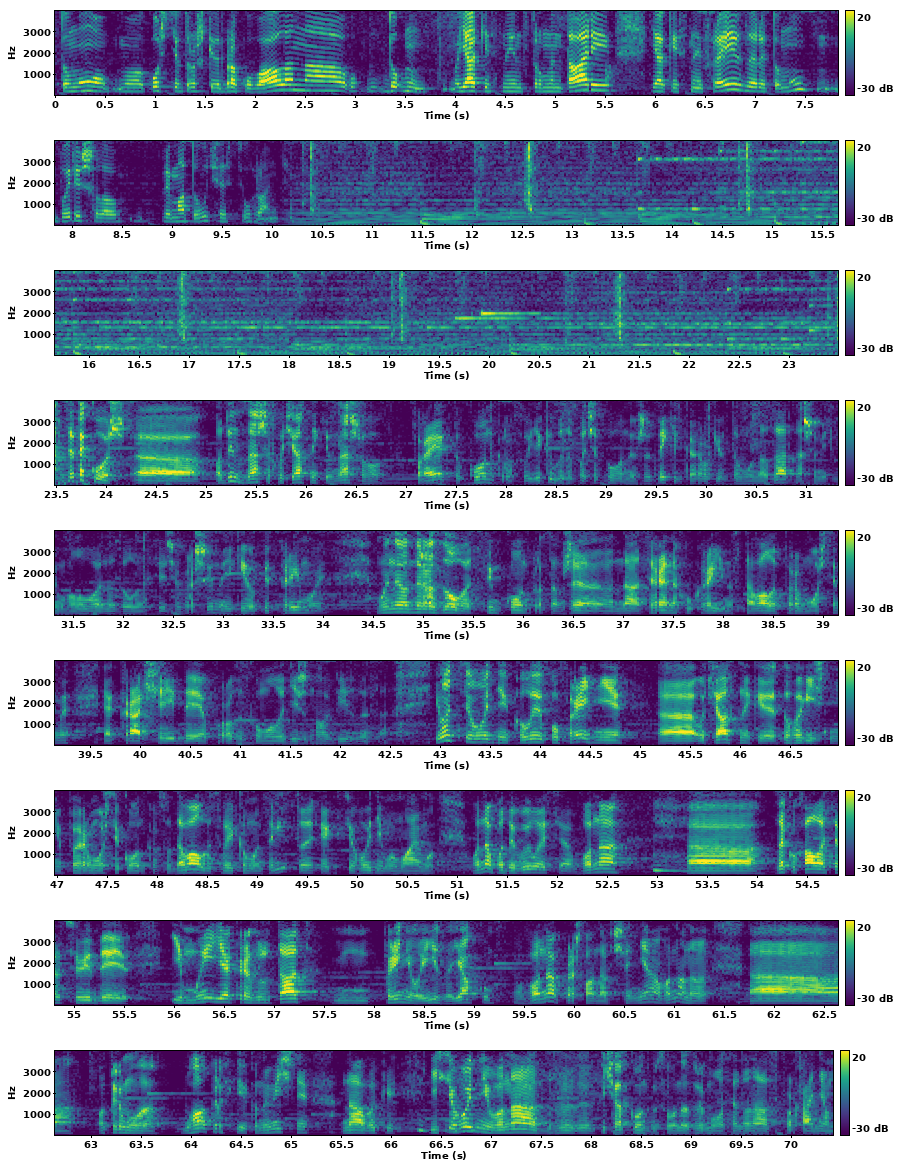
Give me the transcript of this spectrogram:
Тому коштів трошки бракувало на ну, якісний інструментарій, якісний фрейзер, і тому вирішила приймати участь у гранті. Це також е, один з наших учасників нашого проєкту, конкурсу, який був започаткований вже декілька років тому назад нашим міським головою Анатолієм Олексійовичем Вершиною, який його підтримує. Ми неодноразово з цим конкурсом вже на теренах України ставали переможцями як краща ідея по розвитку молодіжного бізнесу. І от сьогодні, коли попередні учасники тогорічні переможці конкурсу давали свої коментарі, то як сьогодні ми маємо, вона подивилася, вона е, закохалася в цю ідею. І ми, як результат, прийняли її заявку. Вона пройшла навчання, вона е, отримала бухгалтерські, економічні навики. І сьогодні вона під час конкурсу вона звернулася до нас з проханням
